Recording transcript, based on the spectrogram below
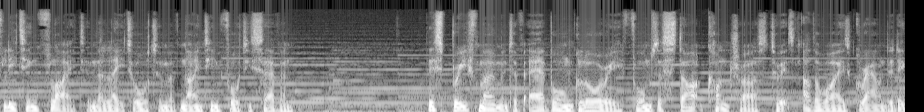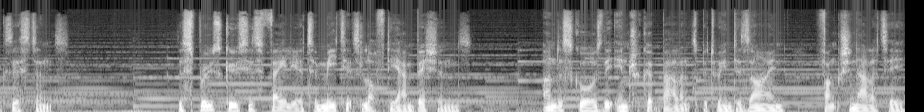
fleeting flight in the late autumn of 1947. This brief moment of airborne glory forms a stark contrast to its otherwise grounded existence. The Spruce Goose's failure to meet its lofty ambitions underscores the intricate balance between design, functionality,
